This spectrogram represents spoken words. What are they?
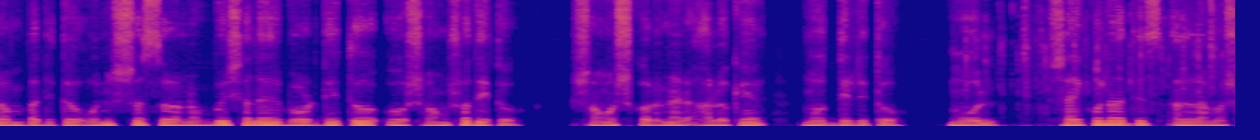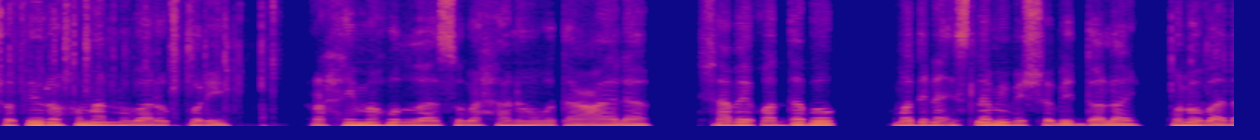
সম্পাদিত উনিশশো চুরানব্বই সালের বর্ধিত ও সংশোধিত সংস্করণের আলোকে মুদ্রিত। মূল সাইকুল হাদিস আল্লামা শফিউর রহমান মুবারকপুরী রাহিমাহুল্লাহ সুবাহান সাবেক অধ্যাপক, মদিনা ইসলামী বিশ্ববিদ্যালয়। অনুবাদ,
